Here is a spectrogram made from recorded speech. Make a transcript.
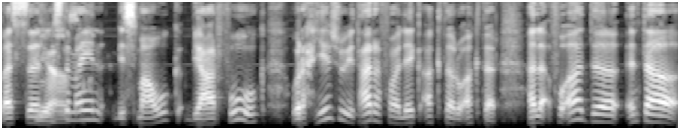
بس yeah. المستمعين بيسمعوك بيعرفوك ورح يجوا يتعرفوا عليك أكثر وأكثر هلأ فؤاد أنت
